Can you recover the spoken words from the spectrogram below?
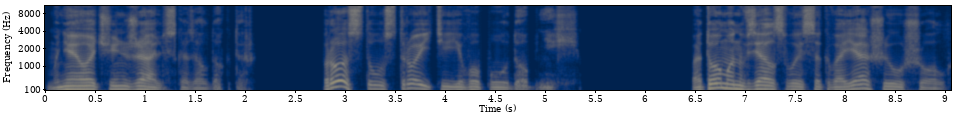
Мне очень жаль, сказал доктор. Просто устройте его поудобней. Потом он взял свой саквояж и ушел.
